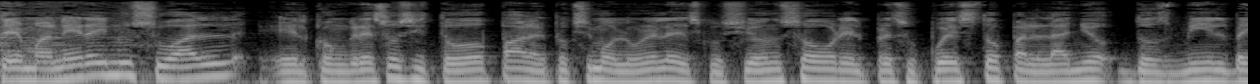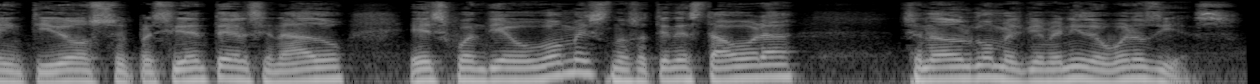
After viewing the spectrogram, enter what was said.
De manera inusual, el Congreso citó para el próximo lunes la discusión sobre el presupuesto para el año 2022. El presidente del Senado es Juan Diego Gómez. Nos atiende esta hora. Senador Gómez, bienvenido. Buenos días.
